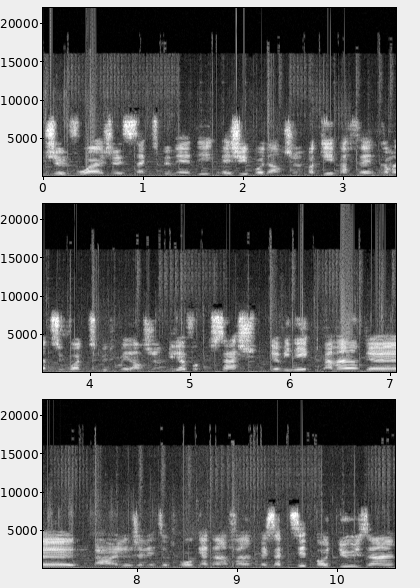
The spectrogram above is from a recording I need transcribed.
Je le vois, je sens que tu peux m'aider, mais j'ai pas d'argent. OK, parfait. Comment tu vois que tu peux trouver l'argent? Puis là, faut que tu saches, Dominique, maman de, ah là, j'allais dire trois, quatre enfants, mais sa petite a deux ans,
